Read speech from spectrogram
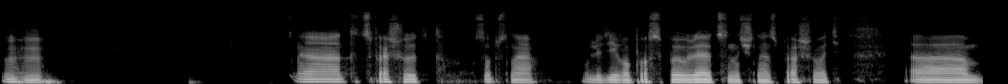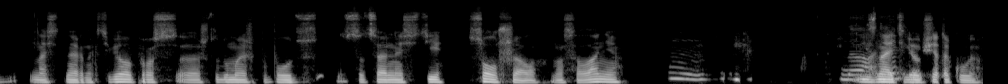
Угу. А, тут спрашивают, собственно, у людей вопросы появляются, начинают спрашивать. А, Настя, наверное, к тебе вопрос. Э, что думаешь по поводу социальной сети Social на? М. И Да, я знаете ли вообще такую?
